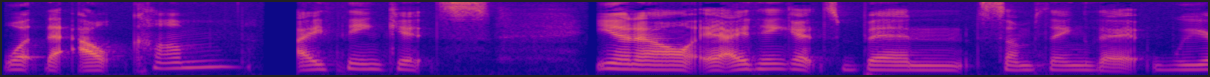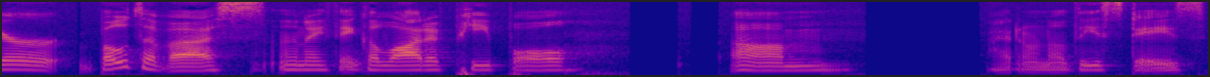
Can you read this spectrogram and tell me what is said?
what the outcome, I think it's you know, I think it's been something that we're both of us, and I think a lot of people, um, I don't know, these days,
